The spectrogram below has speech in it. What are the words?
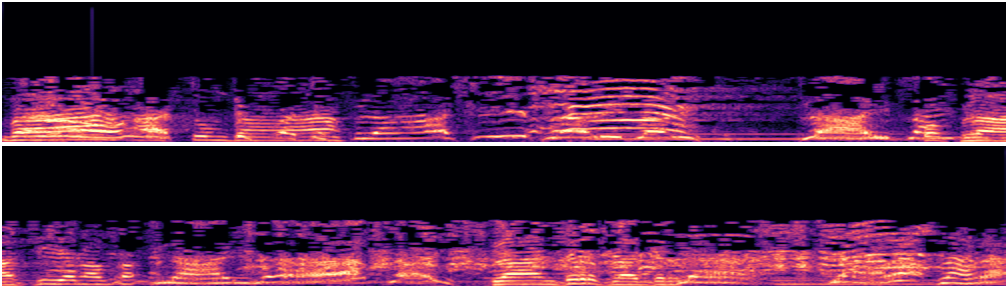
Mbah, atuh Mbah. Blasi, blari, blari. Blari, Kok blari. blasi ya napa? Blari, lah, blari. Blander, blander. Lara, lara.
